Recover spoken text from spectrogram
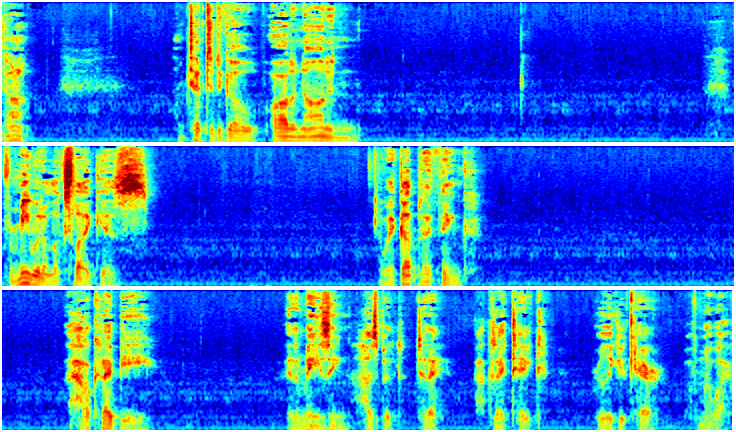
I don't know. I'm tempted to go on and on and for me what it looks like is I wake up and I think how could I be an amazing husband today? How could I take really good care of my wife?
